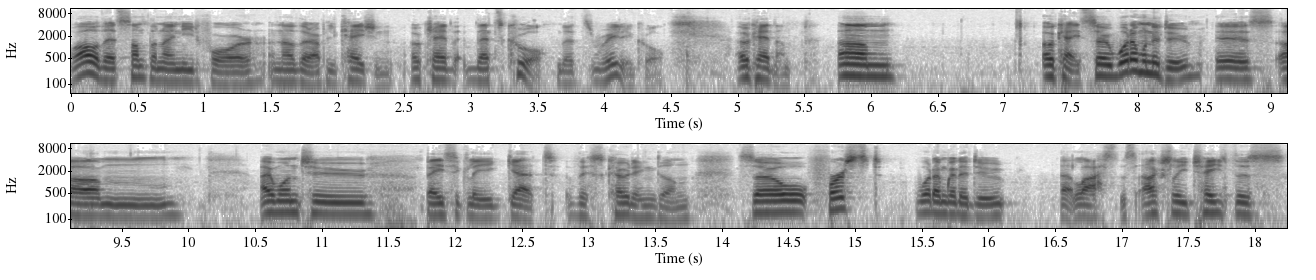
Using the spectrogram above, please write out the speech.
oh, that's something I need for another application. Okay, th that's cool. That's really cool. Okay then. Um. Okay, so what I want to do is um, I want to basically get this coding done. So first, what I'm gonna do at last is actually change this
